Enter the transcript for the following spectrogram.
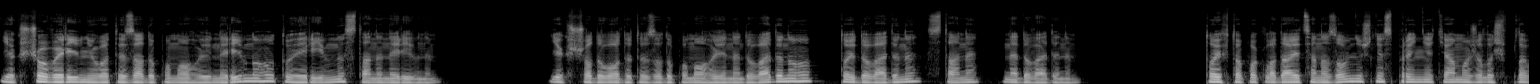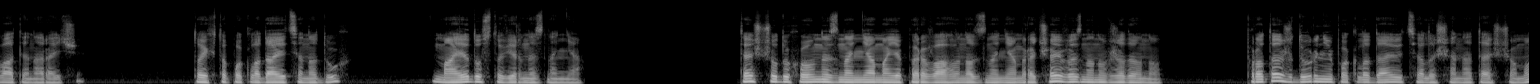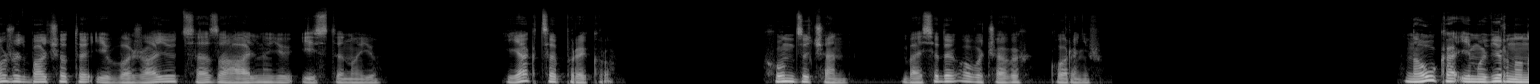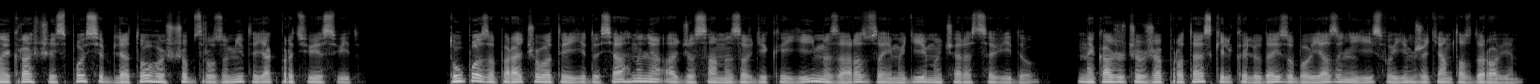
Якщо вирівнювати за допомогою нерівного, то і рівне стане нерівним. Якщо доводити за допомогою недоведеного, то й доведене стане недоведеним. Той, хто покладається на зовнішнє сприйняття, може лише впливати на речі. Той, хто покладається на дух, має достовірне знання. Те, що духовне знання має перевагу над знанням речей, визнано вже давно. Проте ж дурні покладаються лише на те, що можуть бачити, і вважають це загальною істиною. Як це прикро. Хунцзи Чен. Бесіди овочевих коренів. Наука, імовірно, найкращий спосіб для того, щоб зрозуміти, як працює світ. Тупо заперечувати її досягнення, адже саме завдяки їй ми зараз взаємодіємо через це відео, не кажучи вже про те, скільки людей зобов'язані їй своїм життям та здоров'ям.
